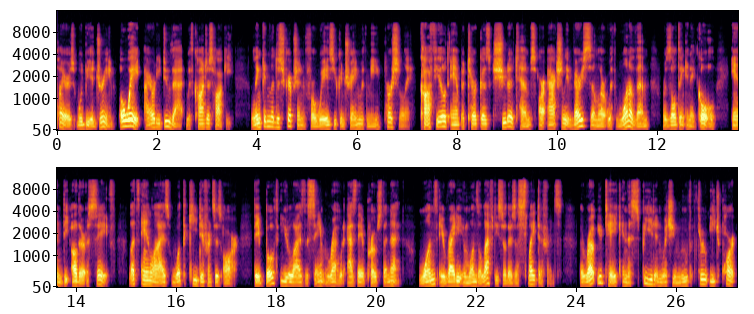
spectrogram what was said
players would be a dream. Oh wait, I already do that with Conscious Hockey. Link in the description for ways you can train with me personally. Caufield and Peterka's shoot attempts are actually very similar with one of them resulting in a goal and the other a save. Let's analyze what the key differences are. They both utilize the same route as they approach the net. One's a righty and one's a lefty, so there's a slight difference. The route you take and the speed in which you move through each part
